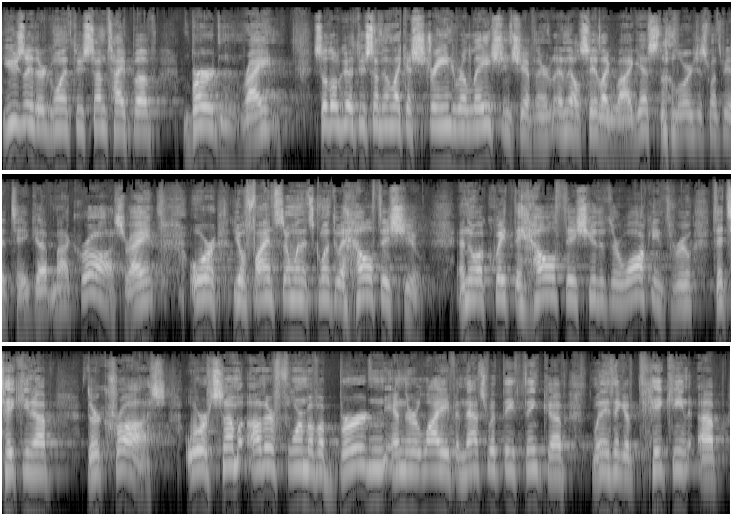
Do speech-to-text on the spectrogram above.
usually they're going through some type of burden, right? So they'll go through something like a strained relationship, and they'll say, like, well, I guess the Lord just wants me to take up my cross, right? Or you'll find someone that's going through a health issue, and they'll equate the health issue that they're walking through to taking up their cross or some other form of a burden in their life. And that's what they think of when they think of taking up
